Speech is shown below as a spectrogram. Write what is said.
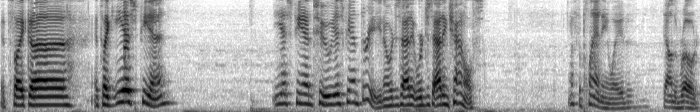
It's like uh, it's like ESPN, ESPN two, ESPN three. You know, we're just adding we're just adding channels. That's the plan anyway. The, down the road.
